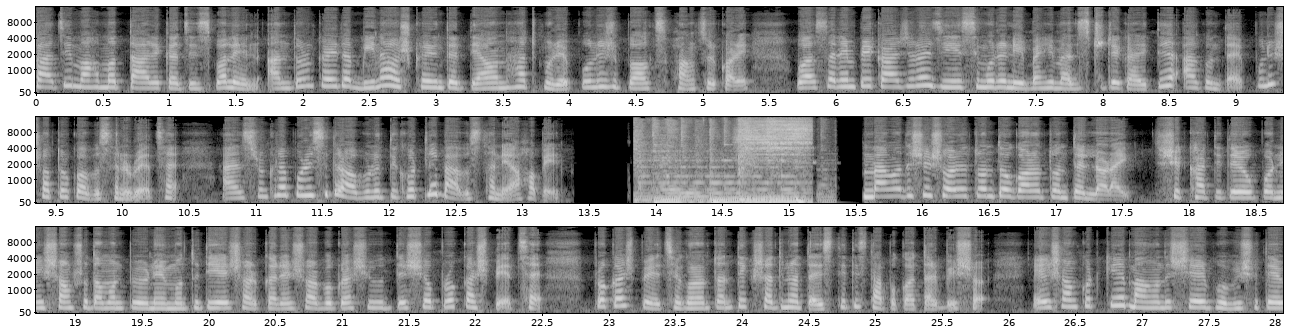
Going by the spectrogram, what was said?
কাজী মোহাম্মদ তারেক আজিজ বলেন, আন্দোলনকারীরা বিনা উস্কানিতে দেওয়ানহাট মোড়ে পুলিশ বক্স ভাঙচুর করে। ওয়াসার এমপির কার্যালয়ে জিএসসি মোড়ে নির্বাহী ম্যাজিস্ট্রেটের গাড়িতে আগুন দেয়। পুলিশ সতর্ক অবস্থানে রয়েছে। আইন শৃঙ্খলা পরিস্থিতির অবনতি ঘটলে ব্যবস্থা নেওয়া হবে। বাংলাদেশের স্বরতন্ত্র গণতন্ত্রের লড়াই। শিক্ষার্থীদের উপর নৃশংস দমন পীড়নের মধ্য দিয়ে সরকারের সর্বগ্রাসী উদ্দেশ্য প্রকাশ পেয়েছে। প্রকাশ পেয়েছে গণতান্ত্রিক স্বাধীনতা স্থিতিস্থাপকতার বিষয়। এই সংকটকে বাংলাদেশের ভবিষ্যতের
